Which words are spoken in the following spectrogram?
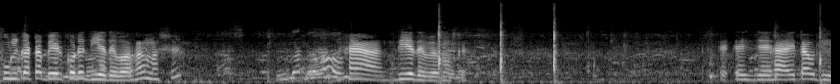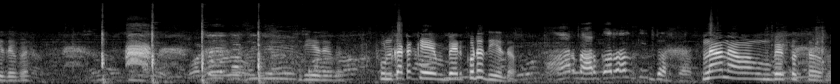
ফুলকাটা বের করে দিয়ে দেবা হ্যাঁ মাসে? হ্যাঁ দিয়ে দেবে আমাকে। এই যে হ্যাঁ এটাও দিয়ে দেবে। দিয়ে দেবে। ফুলকাটা কে বের করে দিয়ে দাও। আর বার করার কি দরকার? না না বের করতে হবে।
